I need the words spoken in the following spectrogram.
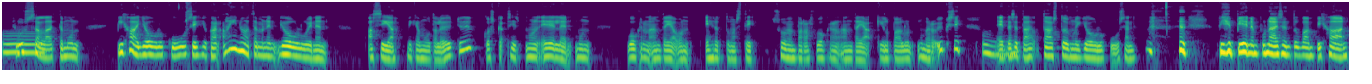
Mm. plussalla että mun pihajoulukuusi, joka on ainoa tämmöinen jouluinen asia, mikä multa löytyy, koska siis on edelleen mun vuokranantaja on ehdottomasti Suomen paras vuokranantaja kilpailun numero yksi. Mm. Että se ta- taas toi mulle joulukuusen pie- pienen punaisen tuvan pihaan.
